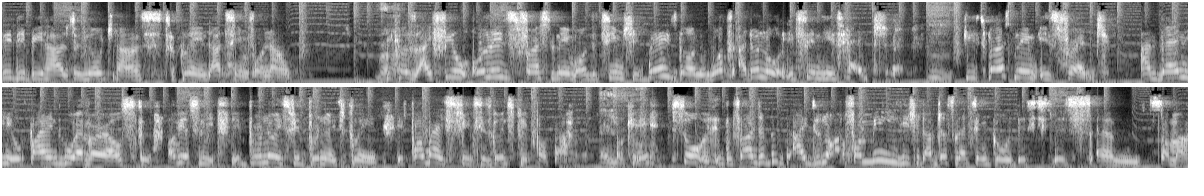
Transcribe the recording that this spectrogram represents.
VDB has no chance to play in that team for now. Because I feel Ole's first name on the team sheet, based on what I don't know, it's in his head. Hmm. His first name is Fred, and then he'll find whoever else to. Obviously, if Bruno is fit, Bruno is playing. If Pogba is fit, he's going to play Pogba. Okay, so Van der Beek, I do not. For me, he should have just let him go this this um, summer.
